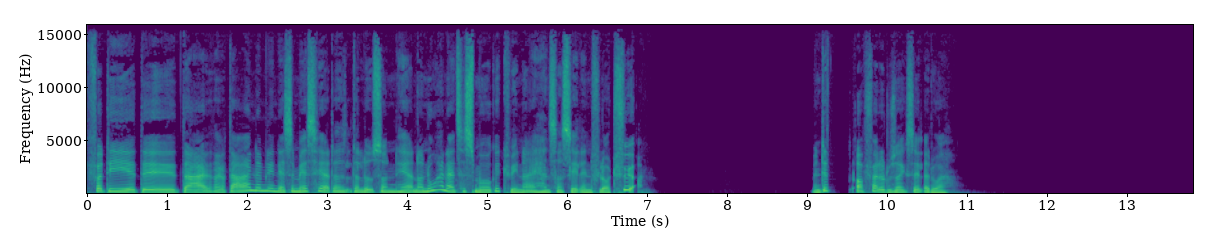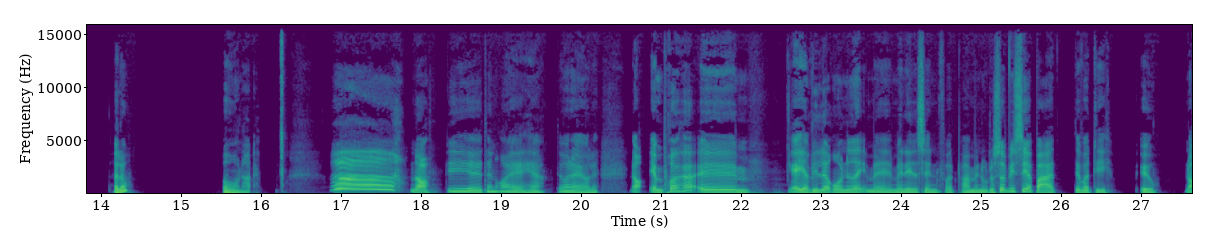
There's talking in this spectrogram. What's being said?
Fordi øh, der, der, der er nemlig en sms her, der, der lød sådan her. Når nu han er til smukke kvinder, er han sig selv en flot fyr. Men det opfatter du så ikke selv, at du er? Hallo? Åh, oh, nej. Ah, nå, vi, øh, den røg af her det var da ærgerligt. Nå, jamen prøv at høre. Øh, ja, jeg ville have rundet af med, med Niels inden for et par minutter, så vi siger bare, at det var det. Øv. Nå.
